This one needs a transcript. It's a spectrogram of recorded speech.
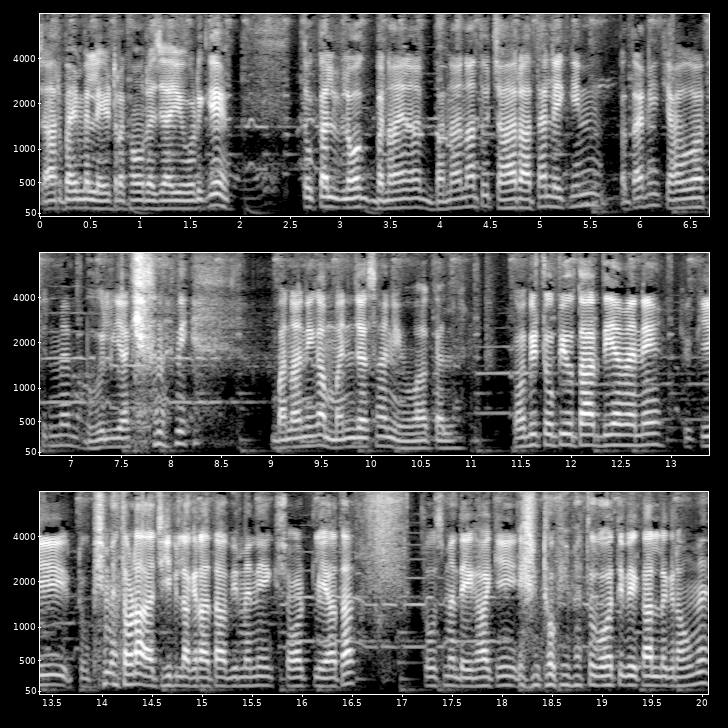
चार भाई में लेट रखा हूँ रजाई ओढ़ के। तो कल व्लॉग बनाया, बनाना तो चाह रहा था, लेकिन पता नहीं क्या हुआ, फिर मैं भूल गया कि पता नहीं, बनाने का मन जैसा नहीं हुआ कल। तो अभी टोपी उतार दिया मैंने, क्योंकि टोपी में थोड़ा अजीब लग रहा था। अभी मैंने एक शॉट लिया था तो उसमें देखा कि टोपी में तो बहुत ही बेकार लग रहा हूँ मैं।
